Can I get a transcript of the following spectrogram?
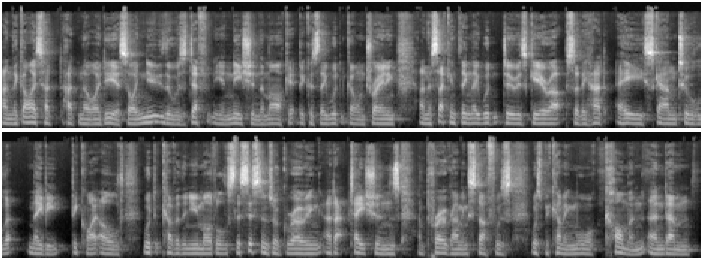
And the guys had, had no idea. So I knew there was definitely a niche in the market because they wouldn't go on training. And the second thing they wouldn't do is gear up. So they had a scan tool that maybe be quite old, wouldn't cover the new models. The systems were growing, adaptations and programming stuff was, was becoming more common. And, um,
